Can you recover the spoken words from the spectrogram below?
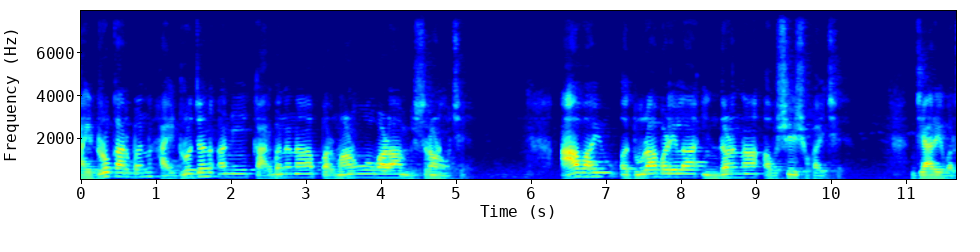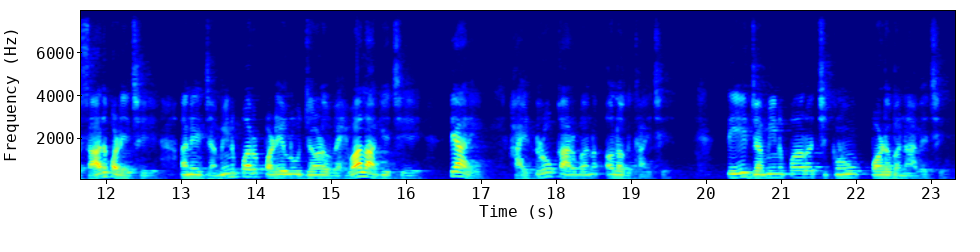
હાઇડ્રોકાર્બન હાઇડ્રોજન અને કાર્બનના પરમાણુઓવાળા મિશ્રણો છે. આ વાયુ અધૂરા બળેલા ઈંધણના અવશેષ હોય છે. જ્યારે વરસાદ પડે છે અને જમીન પર પડેલું જળ વહેવા લાગે છે, ત્યારે હાઇડ્રોકાર્બન અલગ થાય છે. તે જમીન પર ચીકણું પડ બનાવે છે.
